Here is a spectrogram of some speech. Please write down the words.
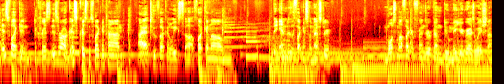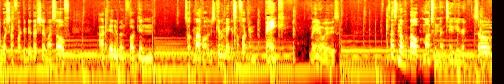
It's fucking Chris. It's wrong. It's Christmas fucking time. I got two fucking weeks to fucking um, the end of the fucking semester. Most of my fucking friends are gonna do mid-year graduation. I wish I fucking did that shit myself. I could have been fucking. So my apologies. Could have been making some fucking bank. But anyways that's enough about my 2019 year. So,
